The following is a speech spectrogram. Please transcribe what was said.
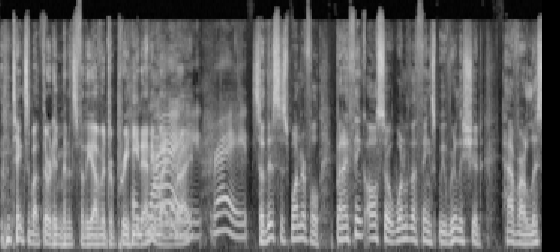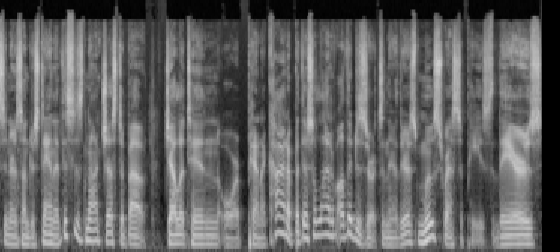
It takes about 30 minutes for the oven to preheat anyway, right? Right, right. So this is wonderful. But I think also one of the things we really should have our listeners understand that this is not just about gelatin or panna cotta, but there's a lot of other desserts in there. There's mousse recipes. There's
